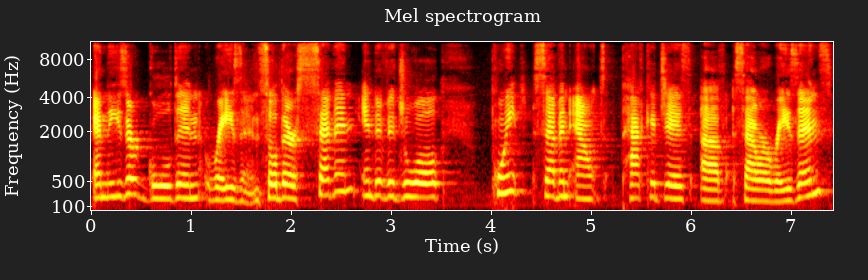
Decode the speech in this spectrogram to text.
and these are golden raisins. So they're seven individual 0.7 ounce packages of sour raisins.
